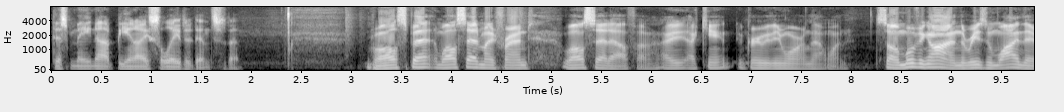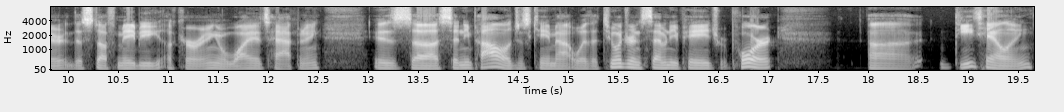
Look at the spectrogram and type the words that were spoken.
this may not be an isolated incident. Well spent. Well said, my friend. Well said, Alpha. I, I can't agree with you more on that one. So moving on, the reason why there this stuff may be occurring or why it's happening is uh, Sidney Powell just came out with a 270 page report uh, detailing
